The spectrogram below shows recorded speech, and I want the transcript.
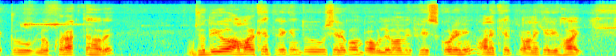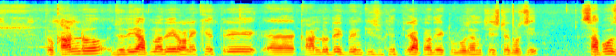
একটু লক্ষ্য রাখতে হবে। যদিও আমার ক্ষেত্রে কিন্তু সেরকম প্রবলেম আমি ফেস করিনি, অনেক ক্ষেত্রে অনেকেরই হয়। তো কাণ্ড, যদি আপনাদের অনেক ক্ষেত্রে কাণ্ড দেখবেন, কিছু ক্ষেত্রে আপনাদের একটু বোঝানোর চেষ্টা করছি। সাপোজ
